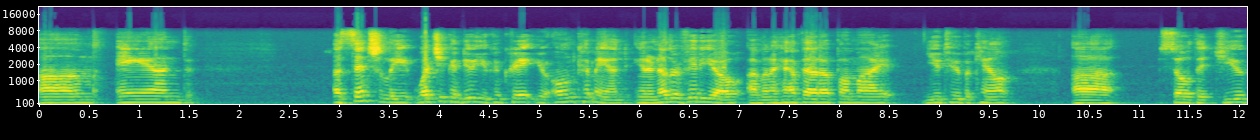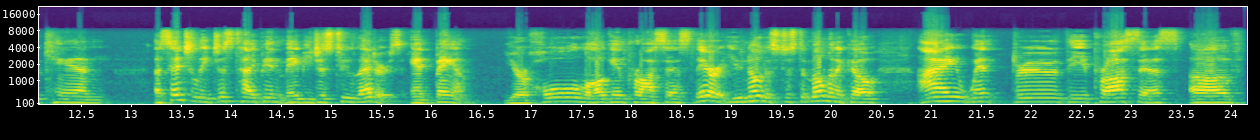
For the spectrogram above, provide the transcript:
um, and essentially, what you can do, you can create your own command. In another video, I'm going to have that up on my YouTube account uh, so that you can essentially just type in maybe just two letters and bam, your whole login process there. You noticed just a moment ago, I went through the process of,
